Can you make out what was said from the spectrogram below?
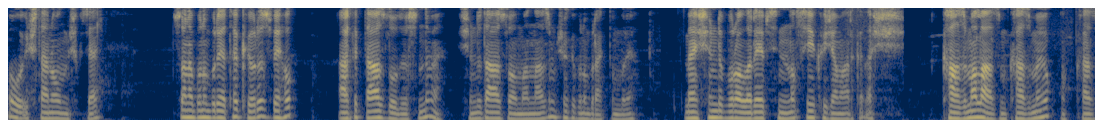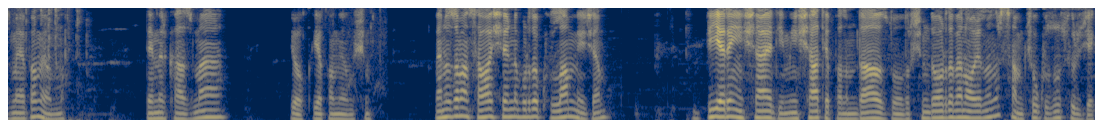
O 3 tane olmuş güzel. Sonra bunu buraya takıyoruz ve hop artık daha hızlı oluyorsun değil mi? Şimdi daha hızlı olman lazım çünkü bunu bıraktım buraya. Ben şimdi buraları hepsini nasıl yıkacağım arkadaş? Kazma lazım. Kazma yok mu? Kazma yapamıyor mu? Demir kazma yok yapamıyormuşum. Ben o zaman savaş yerini burada kullanmayacağım. Bir yere inşa edeyim. inşaat yapalım. Daha hızlı olur. Şimdi orada ben oyalanırsam çok uzun sürecek.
